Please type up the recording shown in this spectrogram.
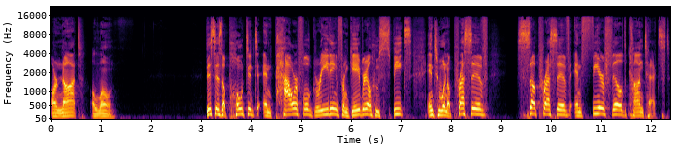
are not alone. This is a potent and powerful greeting from Gabriel who speaks into an oppressive, suppressive, and fear filled context.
